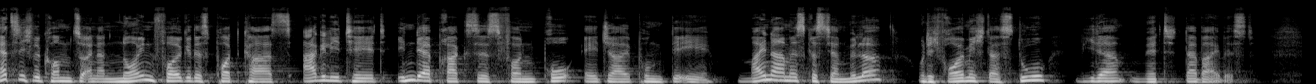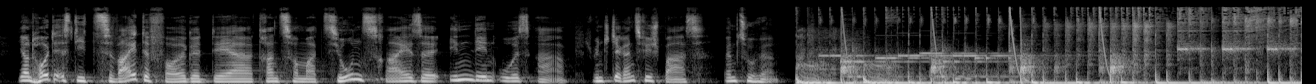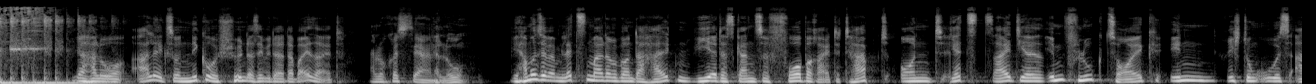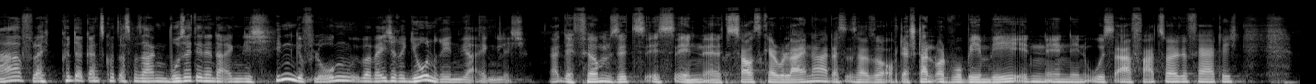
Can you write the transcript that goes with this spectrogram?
Herzlich willkommen zu einer neuen Folge des Podcasts Agilität in der Praxis von proagile.de. Mein Name ist Christian Müller und ich freue mich, dass du wieder mit dabei bist. Ja, und heute ist die zweite Folge der Transformationsreise in den USA. Ich wünsche dir ganz viel Spaß beim Zuhören. Ja, hallo Alex und Nico, schön, dass ihr wieder dabei seid. Hallo Christian. Hallo. Wir haben uns ja beim letzten Mal darüber unterhalten, wie ihr das Ganze vorbereitet habt. Und jetzt seid ihr im Flugzeug in Richtung USA. Vielleicht könnt ihr ganz kurz erstmal sagen, wo seid ihr denn da eigentlich hingeflogen? Über welche Region reden wir eigentlich? Ja, der Firmensitz ist in äh, South Carolina. Das ist also auch der Standort, wo BMW in, in den USA Fahrzeuge fertigt.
